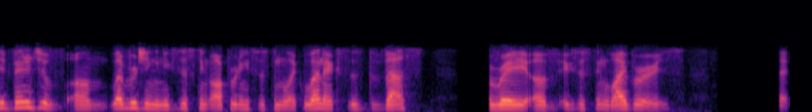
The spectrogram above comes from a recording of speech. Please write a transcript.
advantage of um, leveraging an existing operating system like Linux is the vast array of existing libraries that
